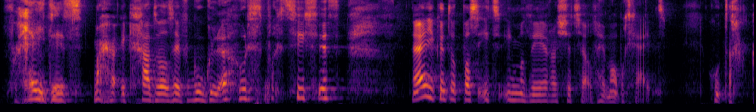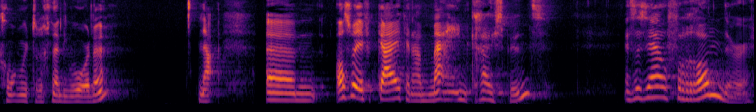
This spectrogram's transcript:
vergeet dit. Maar ik ga het wel eens even googlen hoe het precies is. je kunt ook pas iets iemand leren als je het zelf helemaal begrijpt. Goed, dan ga ik gewoon weer terug naar die woorden. Nou, Um, als we even kijken naar mijn kruispunt. En ze zei, verander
